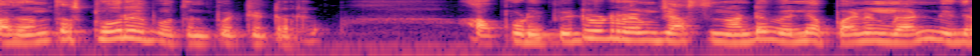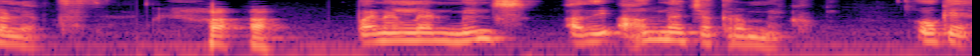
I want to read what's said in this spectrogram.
అదంతా స్టోర్ అయిపోతుంది పిట్యూటర్లో అప్పుడు ఈ పిట్యూటర్ ఏం చేస్తుందంటే వెళ్ళి ఆ ఫైనల్ గ్లాండ్ నిద్ర లేపుతుంది. ఫైనల్ గ్లాండ్ మీన్స్ అది చక్రం మీకు. ఓకే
